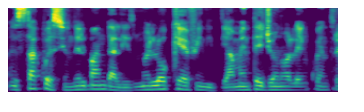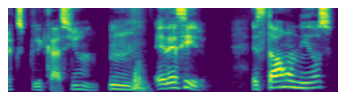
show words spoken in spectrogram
esta cuestión del vandalismo es lo que definitivamente yo no le encuentro explicación. Mm, es decir, Estados Unidos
